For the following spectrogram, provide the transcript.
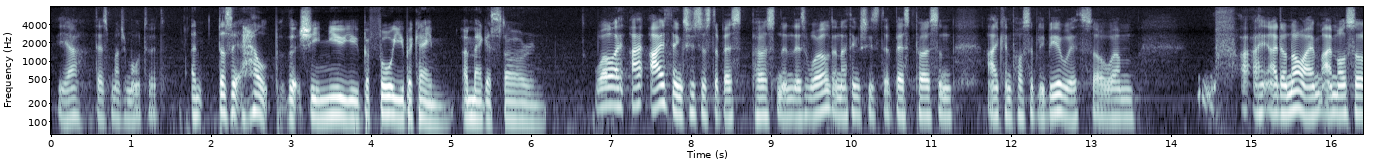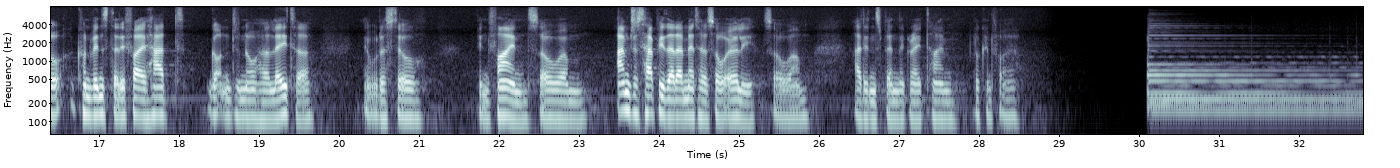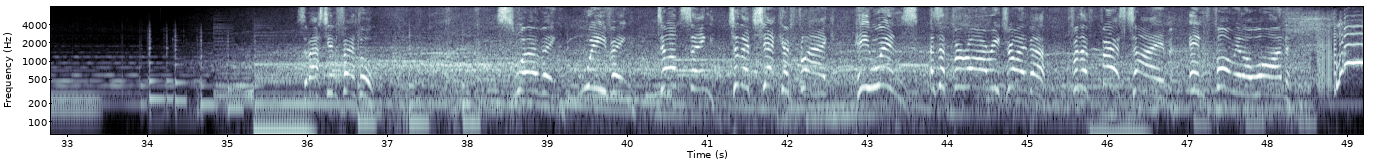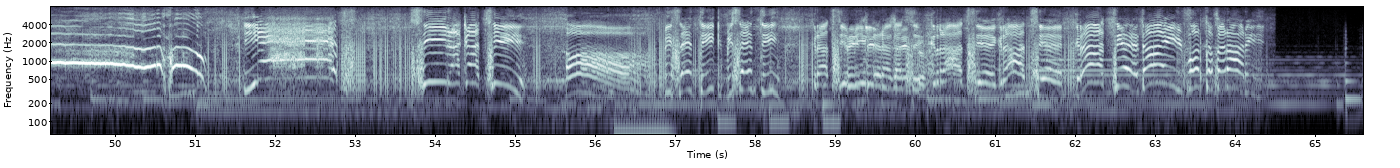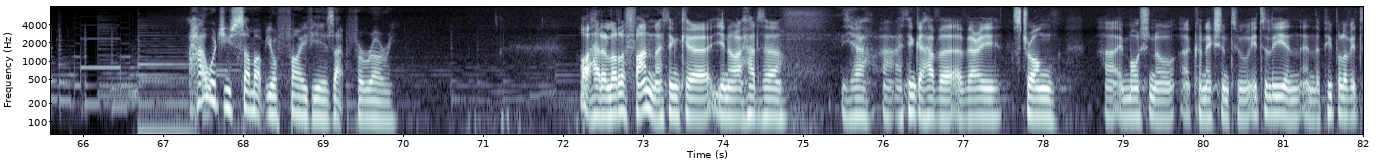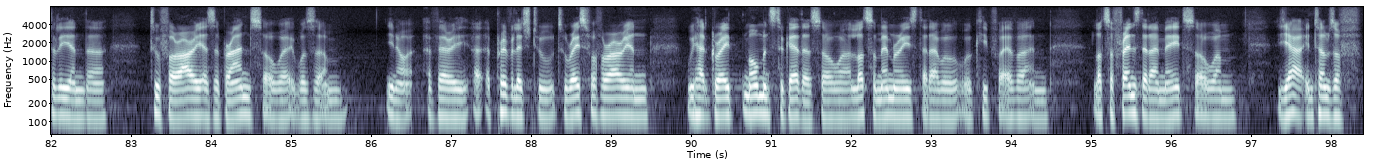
yeah there's much more to it. And does it help that she knew you before you became a megastar and well, I, I, I, think she's just the best person in this world, and I think she's the best person I can possibly be with. So um, I, I don't know. I'm, I'm also convinced that if I had gotten to know her later, it would have still been fine. So um, I'm just happy that I met her so early. So um, I didn't spend a great time looking for her. Sebastian Vettel swerving, weaving, dancing to the checkered flag. He wins as a Ferrari driver for the first time in Formula One. Yes! Sì, ragazzi! Oh, mi senti? Mi senti? Grazie mille, ragazzi. Grazie, grazie, grazie. Dai, forza How would you sum up your five years at Ferrari? Oh, I had a lot of fun. I think uh, you know I had, uh, yeah, uh, I think I have a, a very strong uh, emotional uh, connection to Italy and, and the people of Italy and uh, to Ferrari as a brand. So it was, um, you know, a very a, privilege to to race for Ferrari, and we had great moments together. So lots of memories that I will will keep forever, and lots of friends that I made. So um, yeah, in terms of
